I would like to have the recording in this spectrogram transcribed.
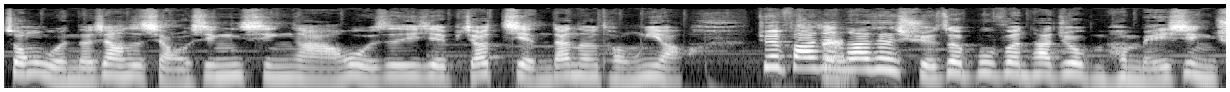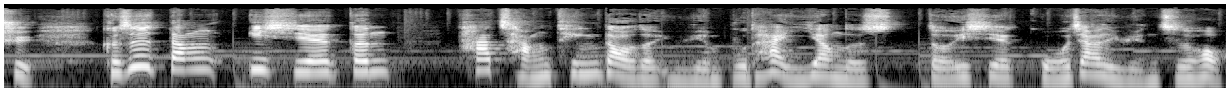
中文的，像是小星星啊，或者是一些比较简单的童谣，就会发现他在学这部分他就很没兴趣。可是当一些跟他常听到的语言不太一样的的一些国家的语言之后，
